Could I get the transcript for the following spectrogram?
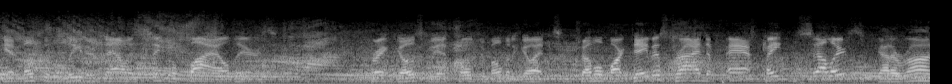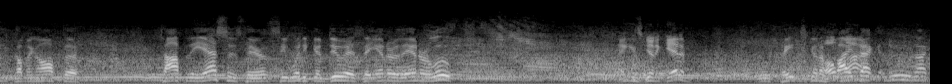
Again, most of the leaders now in single file. There's Craig Goess, we had told you a moment ago, had some trouble. Mark Davis trying to pass Peyton Sellers. Got a run coming off the top of the S's there. Let's see what he can do as they enter the inner loop. I think he's going to get him. Ooh, Peyton's going to oh fight my. back. Ooh, not,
